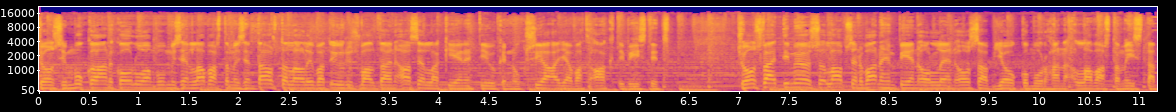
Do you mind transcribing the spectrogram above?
Jonesin mukaan kouluampumisen lavastamisen taustalla olivat Yhdysvaltain aselakien tiukennuksia ajavat aktivistit. Jones väitti myös lapsen vanhempien olleen osa joukkomurhan lavastamista.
